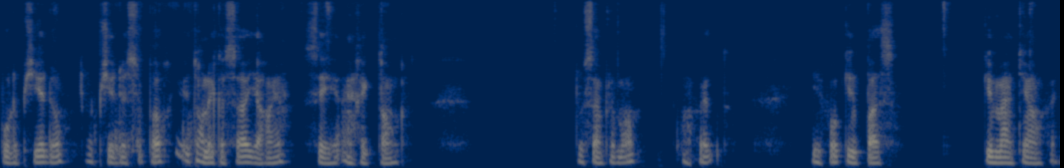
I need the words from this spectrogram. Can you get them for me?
pour le pied, donc le pied de support. Étant donné que ça, il n'y a rien, c'est un rectangle. Tout simplement, en fait, il faut qu'il passe, qu'il maintient en fait.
